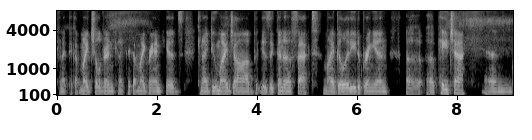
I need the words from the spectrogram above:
can i pick up my children? Can i pick up my grandkids? Can i do my job? Is it going to affect my ability to bring in a, a paycheck and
